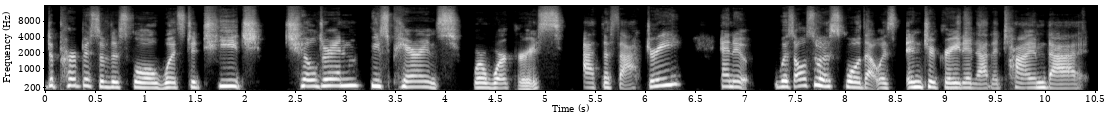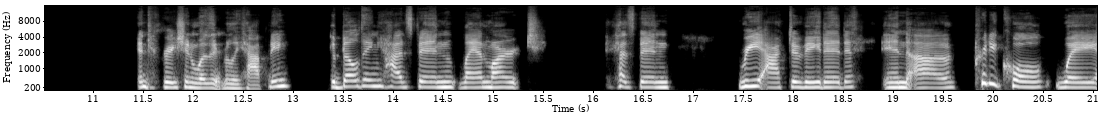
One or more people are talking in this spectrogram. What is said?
the purpose of the school was to teach children whose parents were workers at the factory. And it was also a school that was integrated at a time that integration wasn't really happening. The building has been landmarked, has been reactivated in a pretty cool way.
